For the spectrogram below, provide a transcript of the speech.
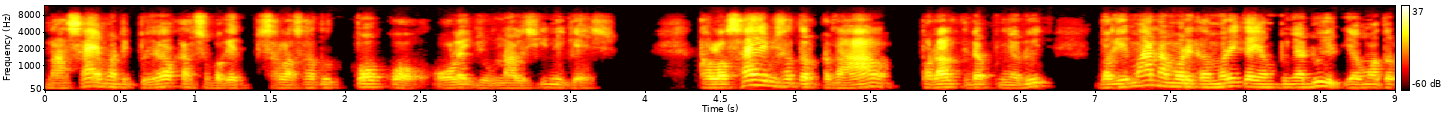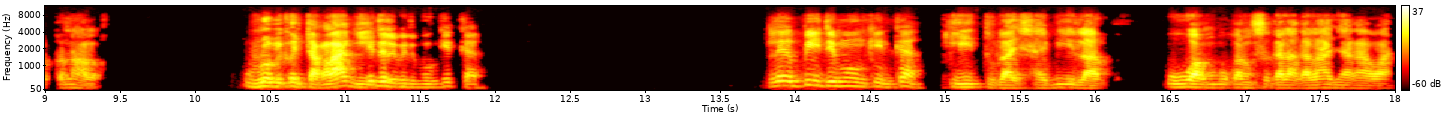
Nah, saya mau diviralkan sebagai salah satu toko oleh jurnalis ini, guys. Kalau saya bisa terkenal, padahal tidak punya duit, bagaimana mereka-mereka yang punya duit yang mau terkenal? Lebih kencang lagi. Itu lebih dimungkinkan. Lebih dimungkinkan. Itulah saya bilang, uang bukan segala-galanya, kawan.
